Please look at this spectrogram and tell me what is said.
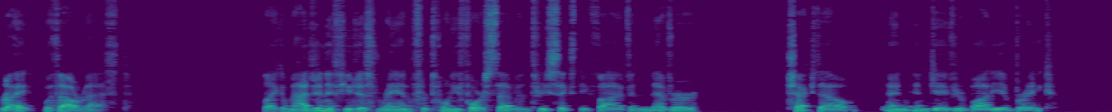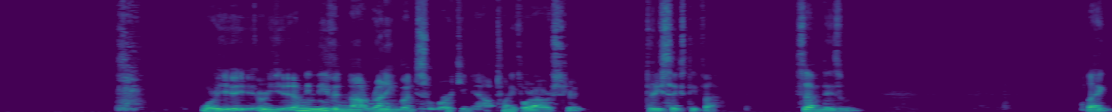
right? Without rest. Like imagine if you just ran for 24/7, 365 and never checked out and, and gave your body a break. Or you, or you, I mean, even not running, but just working out 24 hours straight, 365, seven days a week. Like,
